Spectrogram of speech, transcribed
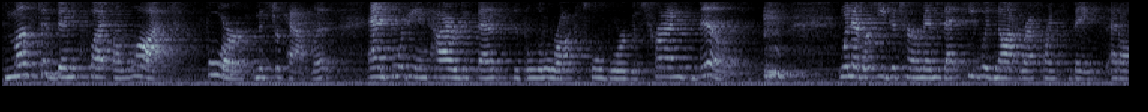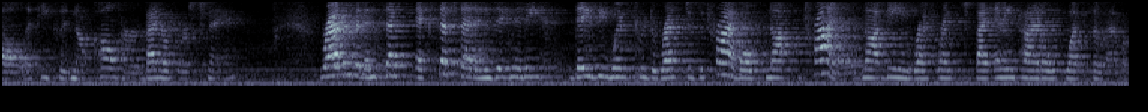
must have been quite a lot for Mr. Catlett and for the entire defense that the Little Rock School Board was trying to build whenever he determined that he would not reference Bates at all if he could not call her by her first name. Rather than accept that indignity, Daisy went through the rest of the trial not, trial, not being referenced by any title whatsoever.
